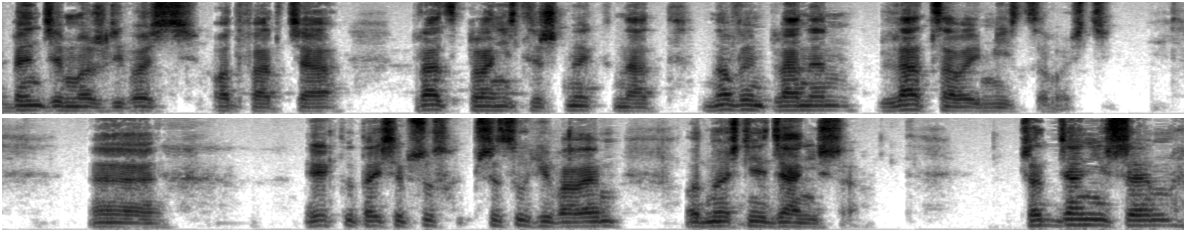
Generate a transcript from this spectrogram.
będzie możliwość otwarcia prac planistycznych nad nowym planem dla całej miejscowości. E, Jak tutaj się przys- przysłuchiwałem odnośnie Dzianisza. Przed Dzianiszem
